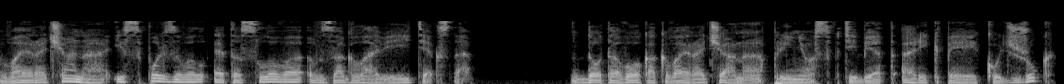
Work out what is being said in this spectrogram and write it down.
Вайрачана использовал это слово в заглавии текста. До того, как Вайрачана принес в Тибет Арикпей Куджук,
